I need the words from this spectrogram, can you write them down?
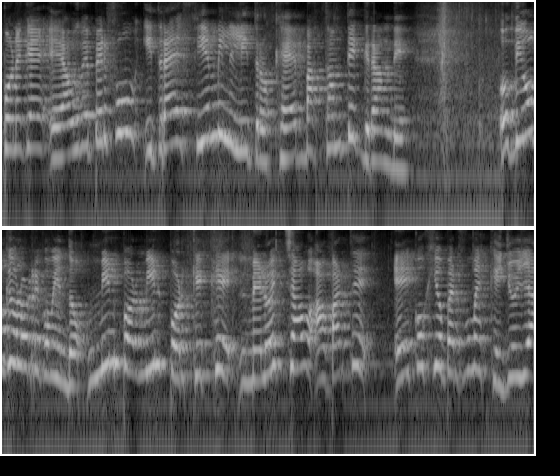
pone que es Eau de Perfume y trae 100 mililitros, que es bastante grande. Os digo que os lo recomiendo mil por mil porque es que me lo he echado, aparte he cogido perfumes que yo ya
